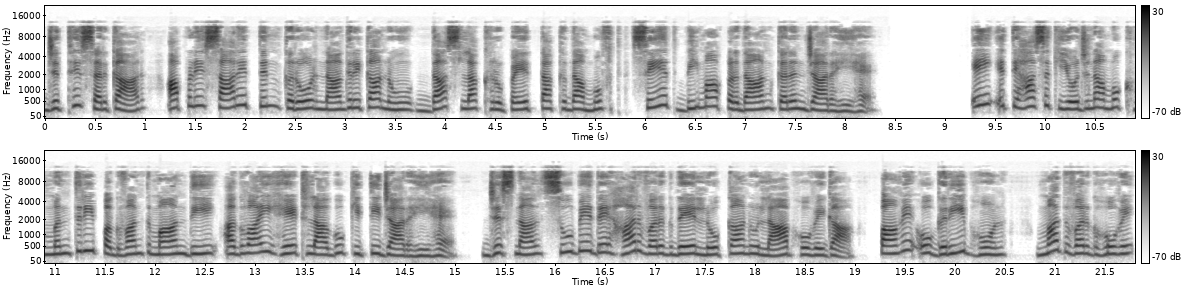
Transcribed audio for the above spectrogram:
ਜਿੱਥੇ ਸਰਕਾਰ ਆਪਣੇ ਸਾਰੇ 3 ਕਰੋੜ ਨਾਗਰਿਕਾਂ ਨੂੰ 10 ਲੱਖ ਰੁਪਏ ਤੱਕ ਦਾ ਮੁਫਤ ਸਿਹਤ ਬੀਮਾ ਪ੍ਰਦਾਨ ਕਰਨ ਜਾ ਰਹੀ ਹੈ। ਇਹ ਇਤਿਹਾਸਕ ਯੋਜਨਾ ਮੁੱਖ ਮੰਤਰੀ ਭਗਵੰਤ ਮਾਨ ਦੀ ਅਗਵਾਈ ਹੇਠ ਲਾਗੂ ਕੀਤੀ ਜਾ ਰਹੀ ਹੈ, ਜਿਸ ਨਾਲ ਸੂਬੇ ਦੇ ਹਰ ਵਰਗ ਦੇ ਲੋਕਾਂ ਨੂੰ ਲਾਭ ਹੋਵੇਗਾ, ਭਾਵੇਂ ਉਹ ਗਰੀਬ ਹੋਣ, ਮੱਧ ਵਰਗ ਹੋਵੇ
